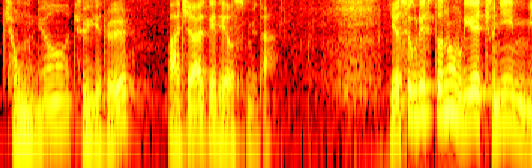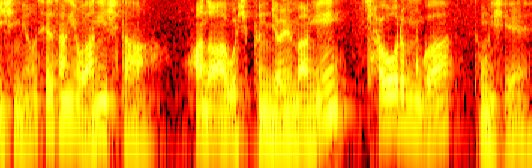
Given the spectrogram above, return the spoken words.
종려 주일을 맞이하게 되었습니다. 예수 그리스도는 우리의 주님이시며 세상의 왕이시다. 환호하고 싶은 열망이 차오름과 동시에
